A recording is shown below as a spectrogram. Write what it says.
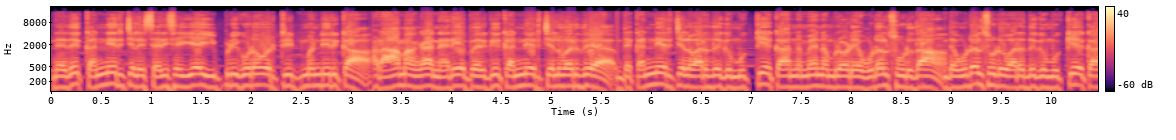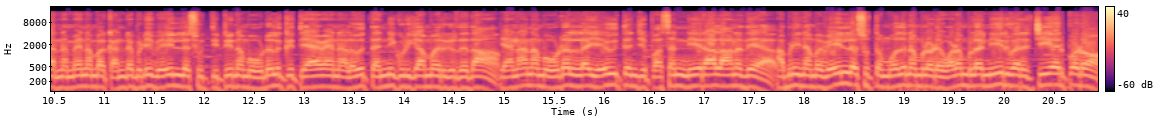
என்னது கண்ணெரிச்சலை சரி செய்ய இப்படி கூட ஒரு ட்ரீட்மெண்ட் இருக்கா? ஆமாங்க நிறைய பேருக்கு கண்ணெரிச்சல் வருது. இந்த கண்ணெரிச்சல் வர்றதுக்கு முக்கிய காரணமே நம்மளுடைய உடல் சூடு தான். இந்த உடல் சூடு வர்றதுக்கு முக்கிய காரணமே நம்ம கண்டபடி வெயிலில் சுத்திட்டு நம்ம உடலுக்கு தேவையான அளவு தண்ணி குடிக்காம இருக்கிறது தான். ஏன்னா நம்ம உடல்ல எழுபத்தஞ்சு பர்சன்ட் நீரால் ஆனது. அப்படி நம்ம வெயிலில் சுத்தும் போது நம்மளுடைய உடம்புல நீர் வறட்சி ஏற்படும்.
